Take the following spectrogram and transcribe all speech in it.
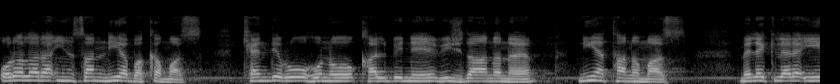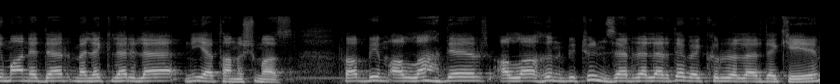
Oralara insan niye bakamaz? Kendi ruhunu, kalbini, vicdanını niye tanımaz? Meleklere iman eder, meleklerle niye tanışmaz? Rabbim Allah der, Allah'ın bütün zerrelerde ve kürelerdeki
